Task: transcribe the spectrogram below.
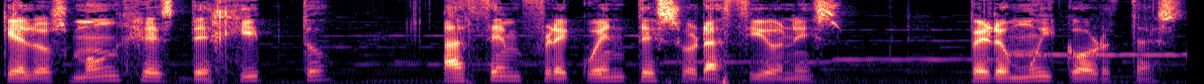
que los monjes de Egipto hacen frecuentes oraciones, pero muy cortas,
